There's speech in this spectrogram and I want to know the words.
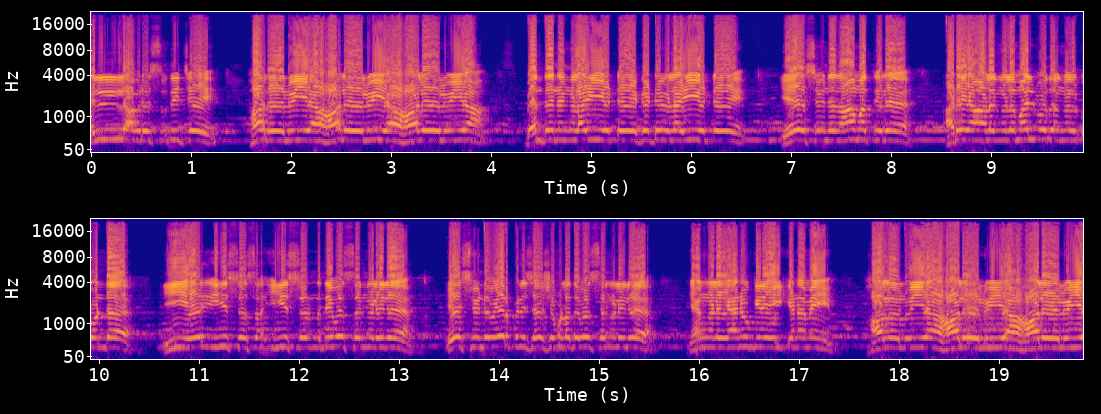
എല്ലാവരും സ്തുതിച്ചേ. ഹാലേ ലുയ്യ ഹാലേ ലുയ്യ ഹാലേ ലുയ്യ ബന്ധനങ്ങൾ അഴിയട്ടെ കെട്ടുകൾ അഴിയട്ടെ. യേശുവിന്റെ നാമത്തിൽ അടയാളങ്ങളും അത്ഭുതങ്ങൾ കൊണ്ട് ഈ ഈസ്റ്ററിന്റെ ദിവസങ്ങളിൽ യേശുവിന്റെ ഉയർപ്പിന് ശേഷമുള്ള ദിവസങ്ങളിൽ ഞങ്ങളെ അനുഗ്രഹിക്കണമേ. ഹാലേ ലുയ്യ ഹാലേ ലുയ്യ ഹാലേ ലുയ്യ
